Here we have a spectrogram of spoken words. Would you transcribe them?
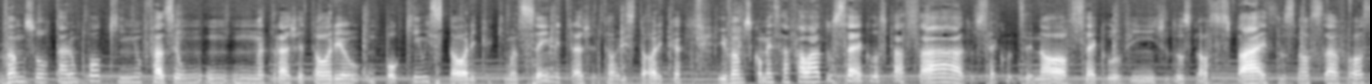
vamos voltar um pouquinho, fazer um, um, uma trajetória um pouquinho histórica, uma semi-trajetória histórica, e vamos começar a falar dos séculos passados, século XIX, século XX, dos nossos pais, dos nossos avós,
